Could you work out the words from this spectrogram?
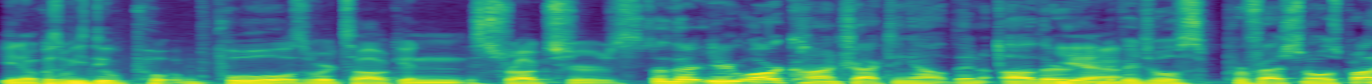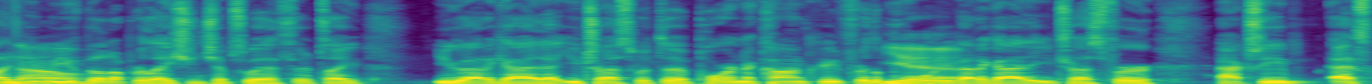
you know because we do po- pools, we're talking structures. So there, you are contracting out then other Yeah. individuals, professionals, probably people you've built up relationships with. It's like you got a guy that you trust with the pouring the concrete for the pool. You got a guy that you trust for actually ex-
